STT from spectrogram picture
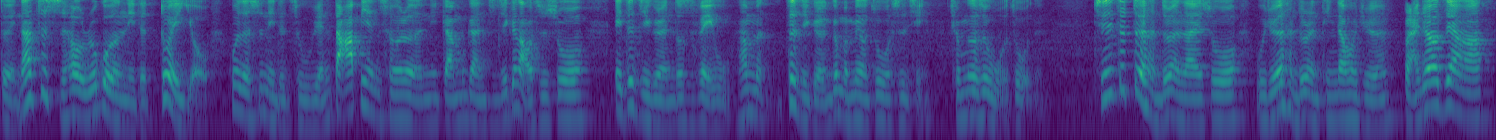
对，那这时候如果你的队友或者是你的组员搭便车了，你敢不敢直接跟老师说：“哎，这几个人都是废物，他们这几个人根本没有做过事情，全部都是我做的。”其实这对很多人来说，我觉得很多人听到会觉得本来就要这样啊。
